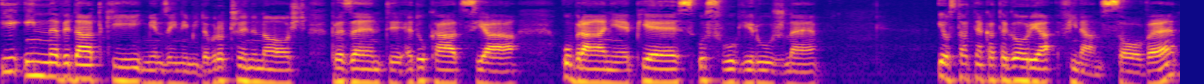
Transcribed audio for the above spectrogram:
i inne wydatki, innymi dobroczynność, prezenty, edukacja, ubranie, pies, usługi różne. I ostatnia kategoria finansowe.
